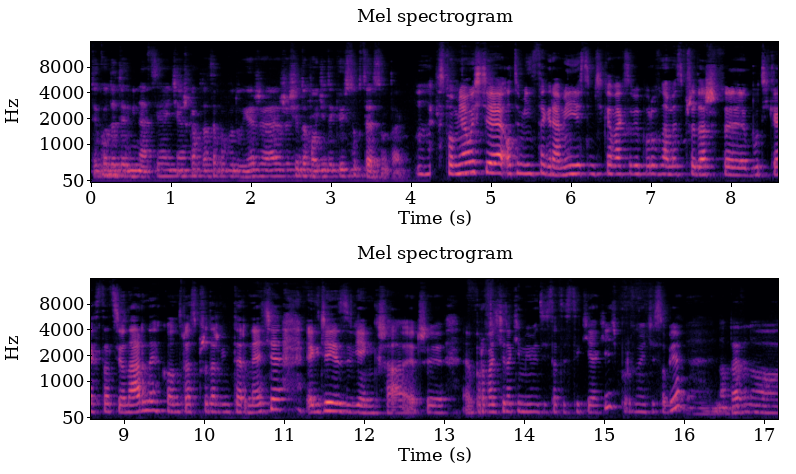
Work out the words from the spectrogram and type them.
tylko determinacja i ciężka praca powoduje, że, że się dochodzi do jakiegoś sukcesu, tak? Mhm. Wspomniałyście o tym Instagramie. Jestem ciekawa, jak sobie porównamy sprzedaż w butikach stacjonarnych kontra sprzedaż w internecie. Gdzie jest większa? Czy prowadzicie takie mniej więcej statystyki jakieś? Porównujecie sobie? Na pewno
